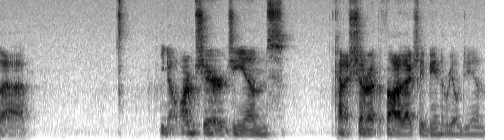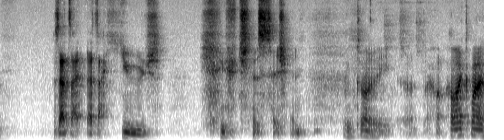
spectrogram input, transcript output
uh, you know armchair GMs kind of shudder at the thought of actually being the real GM because that's a that's a huge huge decision. I'm telling you, uh, I like my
